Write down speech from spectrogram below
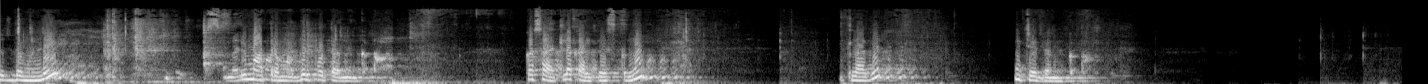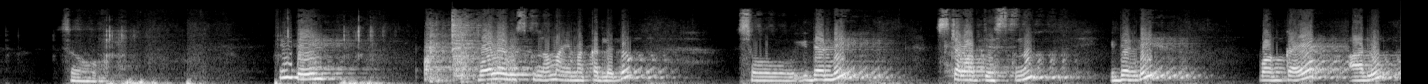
చూద్దామండి. స్మెల్ మాత్రం మగ్గిరిపోతుంది ఇంకా. ఒకసారి అట్లా కలిపేసుకున్నాం ఇట్లాగే ఉంచేద్దాం ఇంకా. సో ఇంతే బౌల్లో ఏం అక్కర్లేదు. సో ఇదండి. స్టవ్ ఆఫ్ చేసుకున్నాం ఇదండి వంకాయ ఆలు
